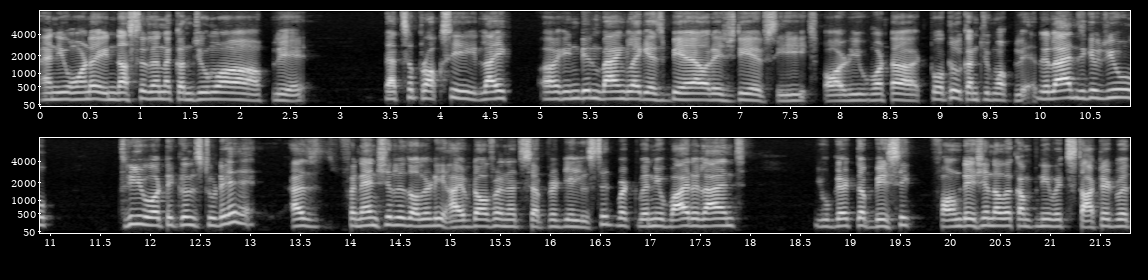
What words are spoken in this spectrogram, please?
and you want an industrial and a consumer play, that's a proxy like an Indian bank like SBI or HDFC, or you want a total consumer play. Reliance gives you three verticals today, as financial is already hived off and it's separately listed. But when you buy Reliance, you get the basic foundation of a company which started with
